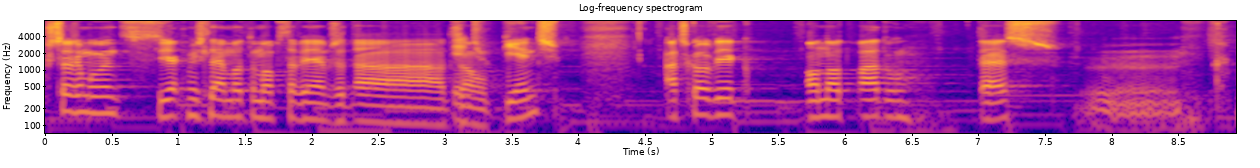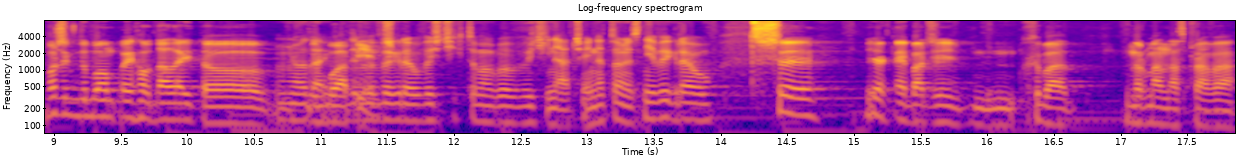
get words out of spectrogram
Szczerze mówiąc, jak myślałem o tym, obstawiałem, że dadzą Pięć. 5. Aczkolwiek on odpadł też. Mm, Może gdyby on pojechał dalej, to No by tak, była gdyby 5. wygrał wyścig, to mogłoby być inaczej. Natomiast nie wygrał. 3 jak najbardziej mm, chyba normalna sprawa.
